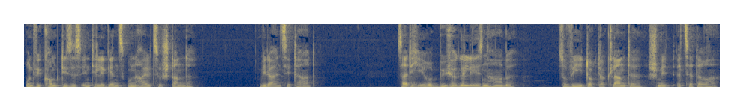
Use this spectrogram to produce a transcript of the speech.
Und wie kommt dieses Intelligenzunheil zustande? Wieder ein Zitat. Seit ich ihre Bücher gelesen habe, sowie Dr. Klante, Schmidt etc.,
